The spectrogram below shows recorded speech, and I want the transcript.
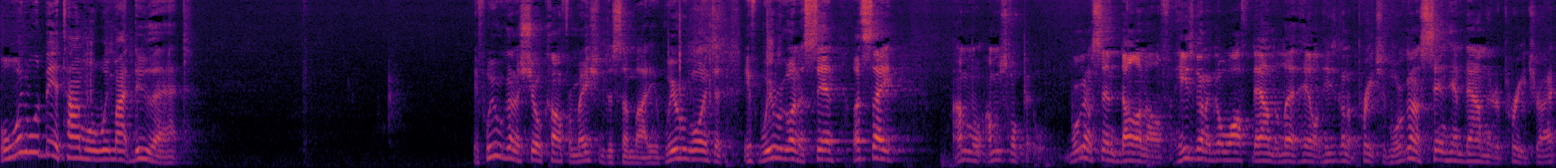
Well, when would be a time when we might do that? If we were going to show confirmation to somebody, if we were going to, if we were going to send, let's say, I'm, I'm just going to, we're going to send Don off. He's going to go off down to Lead Hill, and he's going to preach. And we're going to send him down there to preach, right?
